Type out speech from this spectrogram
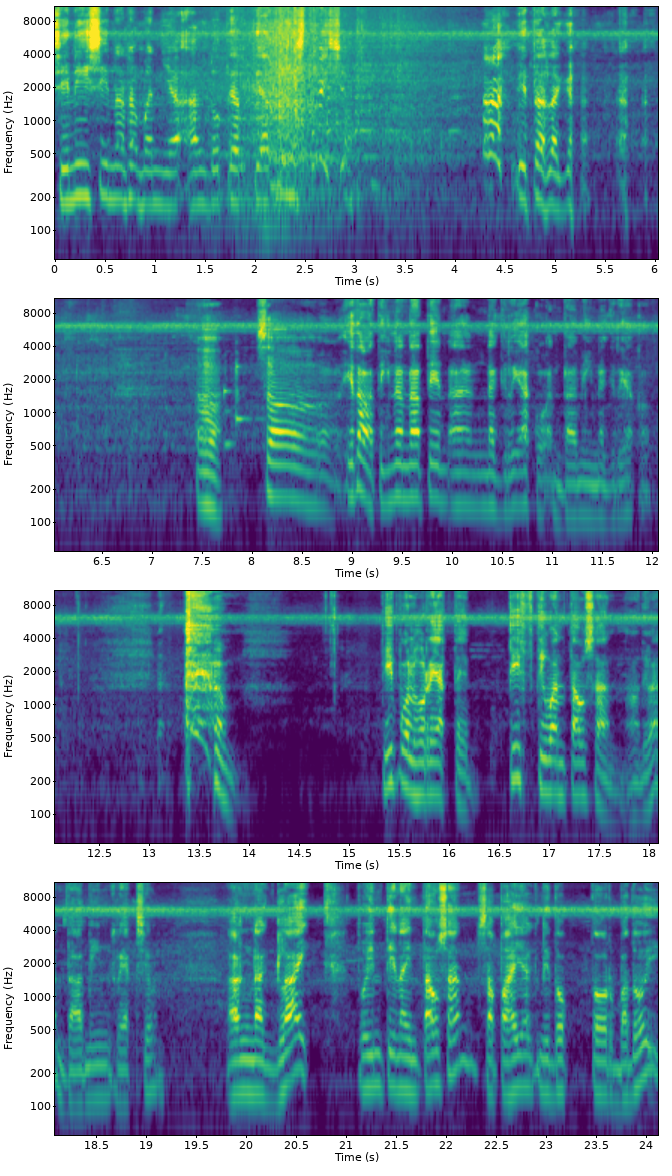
Sinisi na naman niya ang Duterte administration. Grabe talaga. oh, so, ito, tingnan natin ang nag-react. Ang daming nag-react. people who reacted. 51,000 oh, di ba? Ang daming reaksyon. Ang nag-like 29,000 sa pahayag ni Dr. Badoy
